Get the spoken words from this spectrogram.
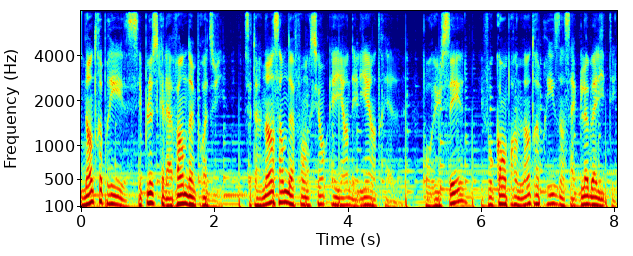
Une entreprise, c'est plus que la vente d'un produit. C'est un ensemble de fonctions ayant des liens entre elles. Pour réussir, il faut comprendre l'entreprise dans sa globalité.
